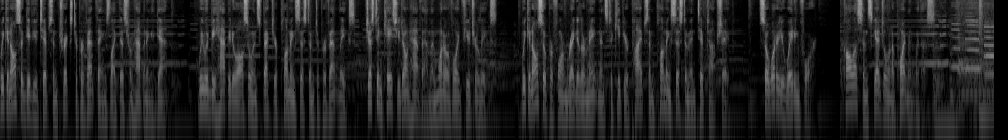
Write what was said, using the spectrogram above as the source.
We can also give you tips and tricks to prevent things like this from happening again. We would be happy to also inspect your plumbing system to prevent leaks, just in case you don't have them and want to avoid future leaks. We can also perform regular maintenance to keep your pipes and plumbing system in tip top shape. So, what are you waiting for? Call us and schedule an appointment with us.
